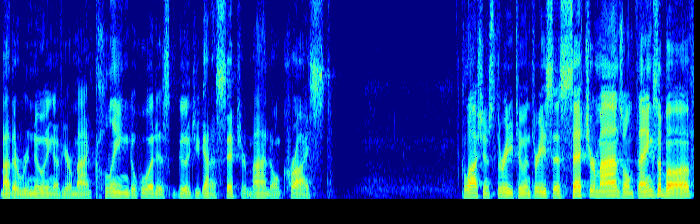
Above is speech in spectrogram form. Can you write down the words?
by the renewing of your mind. Cling to what is good. You got to set your mind on Christ. Colossians 3 2 and 3 says, Set your minds on things above,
